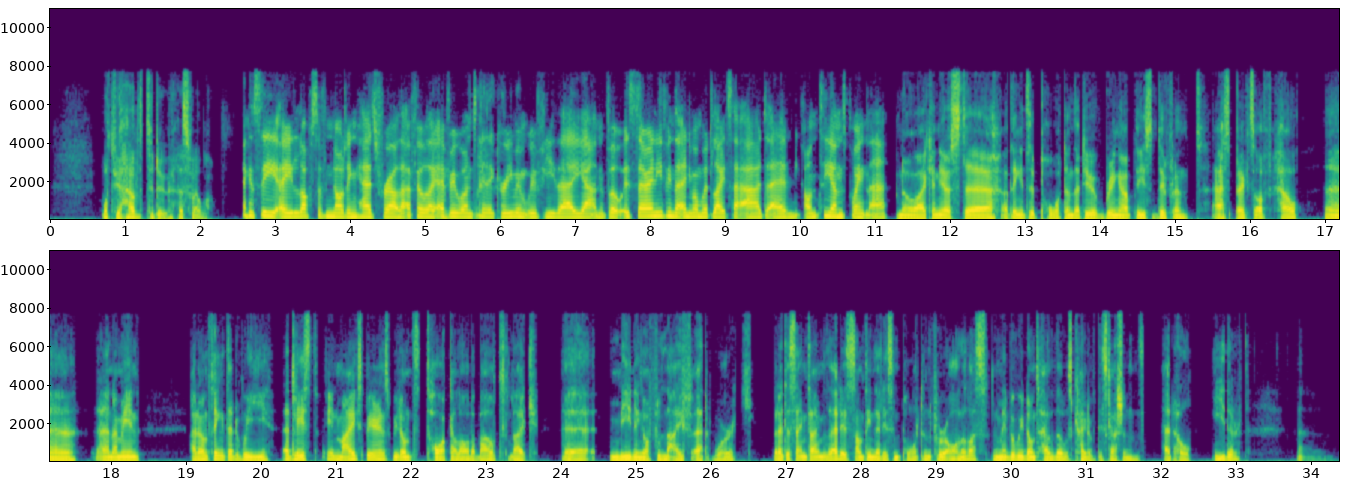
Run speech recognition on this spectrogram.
what you have to do as well. I can see a lot of nodding heads throughout that. I feel like everyone's in agreement with you there, Jan. But is there anything that anyone would like to add um, onto Jan's point there? No, I can just, uh, I think it's important that you bring up these different aspects of health. Uh, and I mean, I don't think that we, at least in my experience, we don't talk a lot about like uh, meaning of life at work. But at the same time, that is something that is important for all of us. And maybe we don't have those kind of discussions at home either. Uh,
